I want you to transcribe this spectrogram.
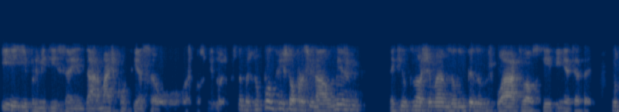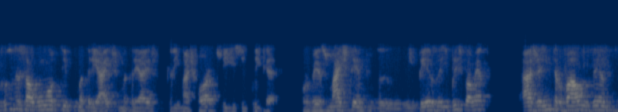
e, e, permitissem dar mais confiança aos consumidores. Portanto, mas do ponto de vista operacional, mesmo naquilo que nós chamamos a limpeza dos quartos, o housekeeping, etc., utiliza-se algum outro tipo de materiais, materiais um bocadinho mais fortes, e isso implica, por vezes, mais tempo de limpeza e, principalmente, haja intervalos entre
